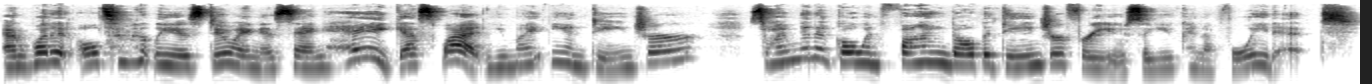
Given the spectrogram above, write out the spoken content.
And what it ultimately is doing is saying, hey, guess what? You might be in danger. So I'm going to go and find all the danger for you so you can avoid it.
